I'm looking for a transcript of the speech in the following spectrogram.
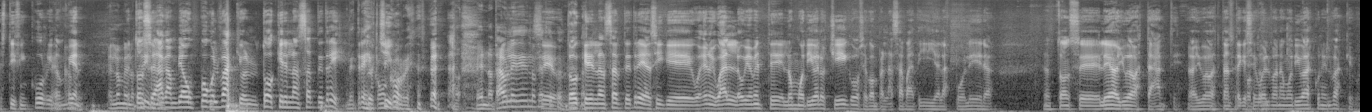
Stephen Curry El también. El Entonces ha cambiado un poco el básquetbol, todos quieren lanzar de tres. De tres, los ¿cómo chicos. corre? No, es notable lo que Sí, hace. todos quieren lanzar de tres, así que bueno, igual obviamente los motiva a los chicos, se compran las zapatillas, las poleras. Entonces les ayuda bastante, les ayuda bastante a que se vuelvan a motivar con el básquetbol.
